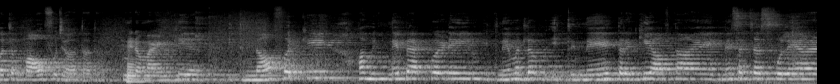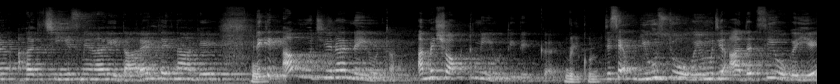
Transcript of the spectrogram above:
मतलब माउफ हो जाता था। मेरा माइंड कि इतना फ़र्क है हम इतने बैकवर्ड हैं लोग इतने मतलब इतने तरक्की याफ्ता हैं इतने सक्सेसफुल हैं हर हर चीज़ में हर इदारा इनका इतना आगे। लेकिन अब मुझे ना नहीं होता। अब मैं शॉक्ड नहीं होती देखकर। बिल्कुल। जैसे अब यूज़ हो गई मुझे आदत सी हो गई है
